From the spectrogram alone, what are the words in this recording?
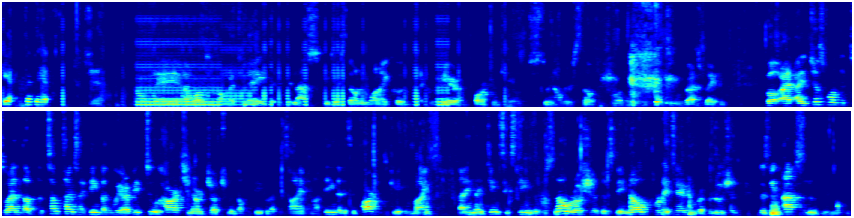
Yeah, Pepe. Yeah. Yeah. Okay, I want to congratulate the, the last speaker. It's the only one I could I could hear. Unfortunately, I was just doing other stuff before they to congratulate him. But I, I just wanted to end up that sometimes I think that we are a bit too harsh in our judgment of the people at the time, and I think that it's important to keep in mind that in 1916 there was no Russia, there's been no proletarian revolution, there's been absolutely nothing.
